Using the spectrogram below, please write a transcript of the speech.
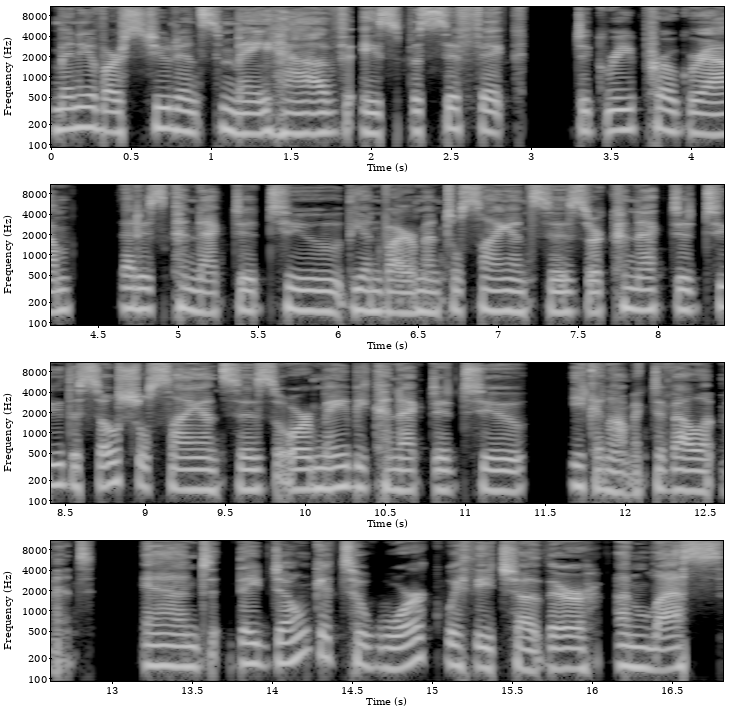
many of our students may have a specific degree program that is connected to the environmental sciences or connected to the social sciences or maybe connected to economic development. And they don't get to work with each other unless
